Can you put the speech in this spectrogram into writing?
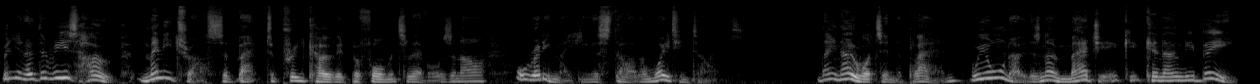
But you know, there is hope. Many trusts are back to pre COVID performance levels and are already making a start on waiting times. They know what's in the plan. We all know there's no magic, it can only be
